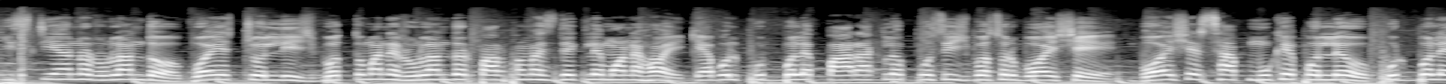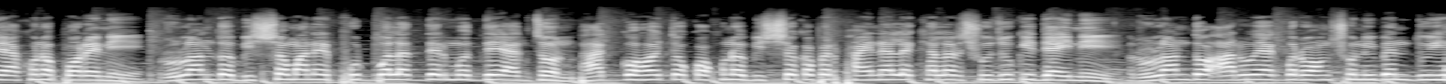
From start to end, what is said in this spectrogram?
ক্রিস্টিয়ানো রোনালদো, বয়স চল্লিশ। বর্তমানে রোনালদোর পারফরমেন্স দেখলে মনে হয় কেবল ফুটবলে পা রাখল পঁচিশ বছর বয়সে। বয়সের ছাপ মুখে পড়লেও ফুটবলে এখনও পড়েনি। রোনালদো বিশ্বমানের ফুটবলারদের মধ্যে একজন। ভাগ্য হয়তো কখনো বিশ্বকাপের ফাইনালে খেলার সুযোগই দেয়নি। রোনালদো আরও একবার অংশ নেবেন দুই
